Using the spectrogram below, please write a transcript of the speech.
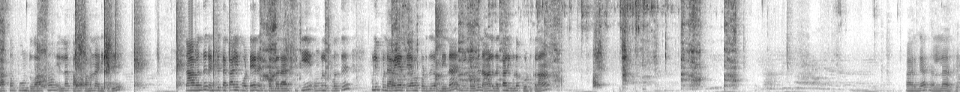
வாசம் பூண்டு வாசம் எல்லாம் கம கமன்னு அடிக்குது. நான் வந்து ரெண்டு தக்காளி போட்டேன் ரெண்டு டம்ளர் அரிசிக்கு. உங்களுக்கு வந்து புளிப்பு நிறைய தேவைப்படுது அப்படின்னா நீங்கள் வந்து நாலு தக்காளி கூட போட்டுக்கலாம். பாருங்க நல்லா இருக்கு.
